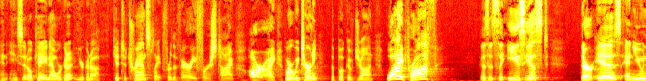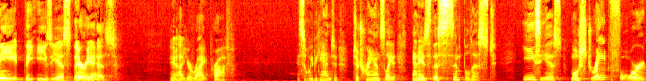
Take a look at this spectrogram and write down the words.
and, and he said, Okay, now we're gonna, you're going to get to translate for the very first time. All right, where are we turning? the book of John. Why, prof? Because it's the easiest there is, and you need the easiest there is. Yeah, you're right, prof. And so we began to, to translate it. And it's the simplest, easiest, most straightforward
